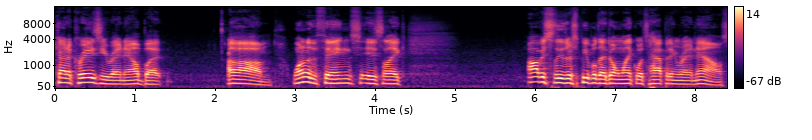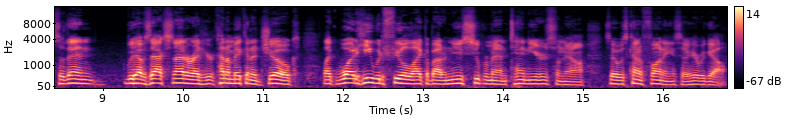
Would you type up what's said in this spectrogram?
kind of crazy right now. But um, one of the things is like obviously there's people that don't like what's happening right now. So then we have Zack Snyder right here kind of making a joke, like what he would feel like about a new Superman 10 years from now. So it was kind of funny. So here we go.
